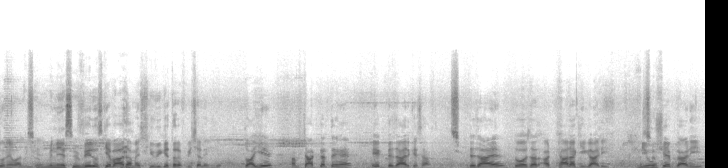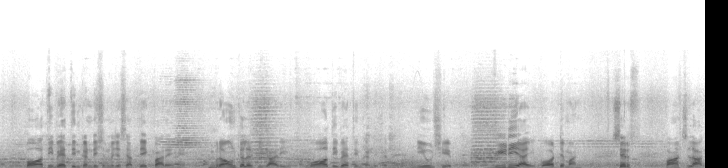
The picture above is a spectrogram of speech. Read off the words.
होने वाली है। मिनी एसयूवी फिर उसके बाद हम एस की तरफ़ भी चलेंगे। तो आइए हम स्टार्ट करते हैं एक डिज़ायर के साथ। डिज़ायर 2018 की गाड़ी न्यू अच्छा। शेप गाड़ी बहुत ही बेहतरीन कंडीशन में जैसे आप देख पा रहे हैं ब्राउन कलर की गाड़ी बहुत ही बेहतरीन कंडीशन में न्यू शेप वी बहुत डिमांड सिर्फ़ पाँच लाख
